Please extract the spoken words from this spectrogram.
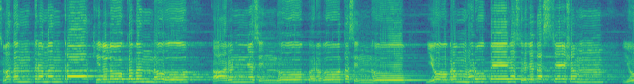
स्वतन्त्रमन्त्राखिललोकबन्धो कारुण्यसिन्धो परभूतसिन्धो यो ब्रह्मरूपेण सृजतश्चेषं यो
